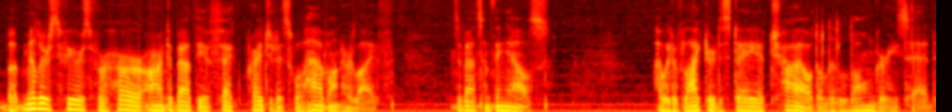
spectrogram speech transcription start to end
But Miller's fears for her aren't about the effect prejudice will have on her life. It's about something else. I would have liked her to stay a child a little longer, he said.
